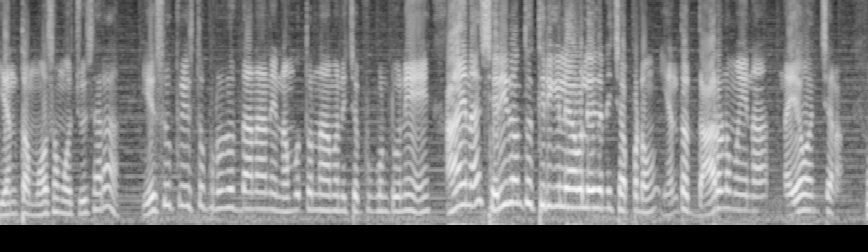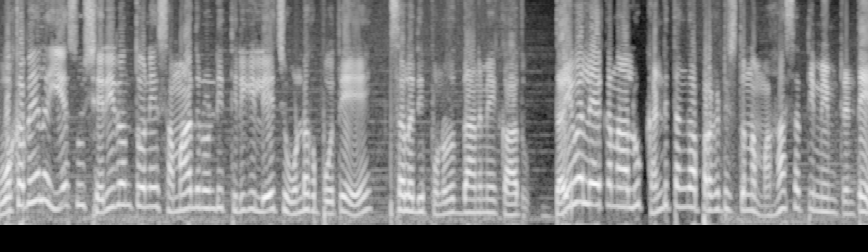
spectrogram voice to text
ఎంత మోసమో చూసారా యేసుక్రీస్తు పునరుద్ధానాన్ని నమ్ముతున్నామని చెప్పుకుంటూనే ఆయన శరీరంతో తిరిగి లేవలేదని చెప్పడం ఎంత దారుణమైన నయవంచన. ఒకవేళ యేసు శరీరంతోనే సమాధి నుండి తిరిగి లేచి ఉండకపోతే అసలు అది పునరుద్ధానమే కాదు. దైవ లేఖనాలు ఖండితంగా ప్రకటిస్తున్న మహాసత్యం ఏమిటంటే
